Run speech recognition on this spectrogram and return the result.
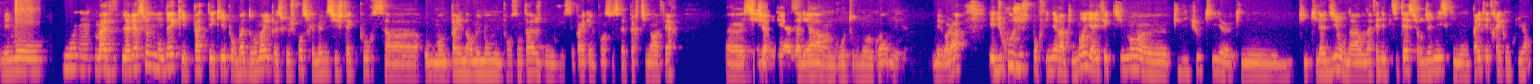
mais mon, la version de mon deck est pas techée pour battre Dromai parce que je pense que même si je tech pour, ça augmente pas énormément mon pourcentage, donc je sais pas à quel point ce serait pertinent à faire. si j'amenais Azalea à un gros tournoi ou quoi. Mais, mais voilà. Et du coup, juste pour finir rapidement, il y a effectivement PDQ qui, qui, nous, qui, qui l'a dit. On a, on a fait des petits tests sur Genis qui n'ont pas été très concluants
